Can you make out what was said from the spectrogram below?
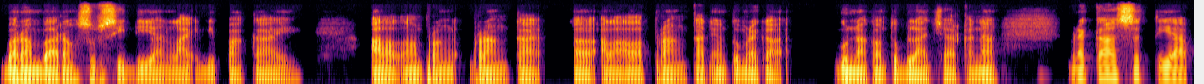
barang-barang subsidi yang layak dipakai, alat-alat perangkat, uh, alat-alat perangkat yang untuk mereka gunakan untuk belajar karena mereka setiap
